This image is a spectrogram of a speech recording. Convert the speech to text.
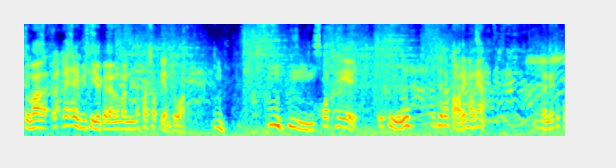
ส่วนมากและเอ็มซีไปแล้วมันไม่ค่อยชอบเปลี่ยนตัว อืมอื้อหือโคตรเท่โอ้โหจะต่อได้ไงวะเนี่ย แต่นี่สโก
